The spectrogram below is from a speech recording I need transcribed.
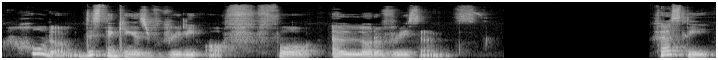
hold on, this thinking is really off for a lot of reasons. Firstly,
